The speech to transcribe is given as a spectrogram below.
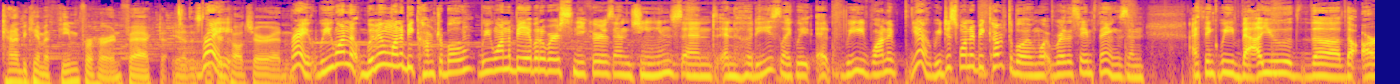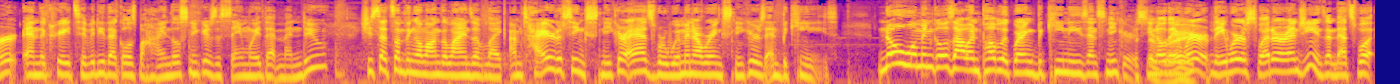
kind of became a theme for her. In fact, you know, the sneaker Right. culture and Right. We want to, women want to be comfortable. We want to be able to wear sneakers and jeans and and hoodies. Like we uh, we want to yeah, we just want to be comfortable and wear the same things and I think we value the the art and the creativity that goes behind those sneakers the same way that men do. She said something along the lines of like I'm tired of seeing sneaker ads where women are wearing sneakers and bikinis. No woman goes out in public wearing bikinis and sneakers. You know, they wear they wear a sweater and jeans and that's what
